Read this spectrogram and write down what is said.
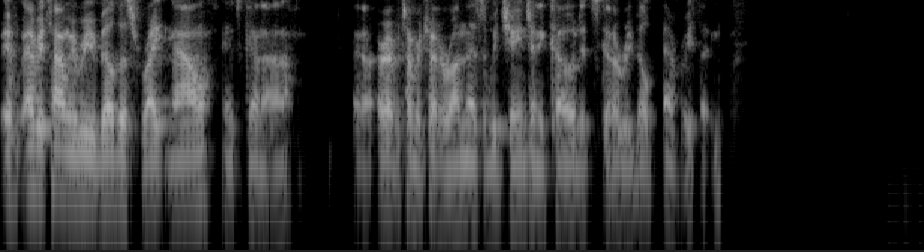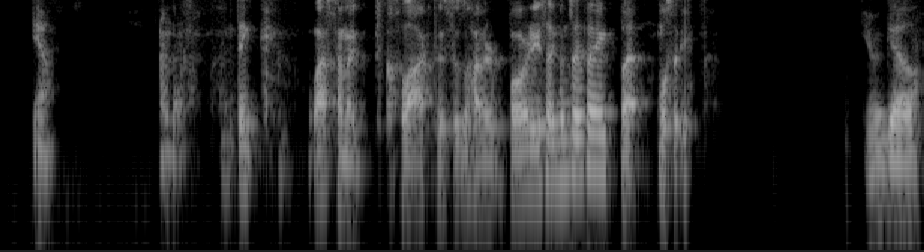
if every time we rebuild this right now, it's gonna, uh, or every time we try to run this, if we change any code, it's gonna rebuild everything. Yeah. I think last time I clocked this was 140 seconds, I think, but we'll see. Here we go.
